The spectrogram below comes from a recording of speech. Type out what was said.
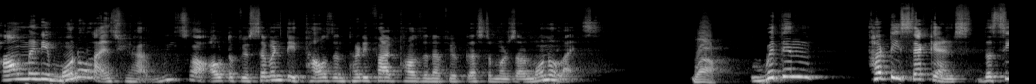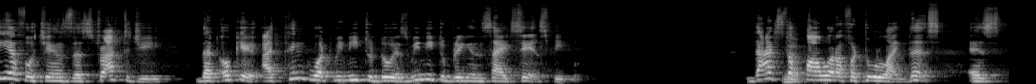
how many monolines you have. We saw out of your 70,000, 35,000 of your customers are monolines. Wow. Within 30 seconds, the CFO changed the strategy that, okay, I think what we need to do is we need to bring inside salespeople. That's the yep. power of a tool like this is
